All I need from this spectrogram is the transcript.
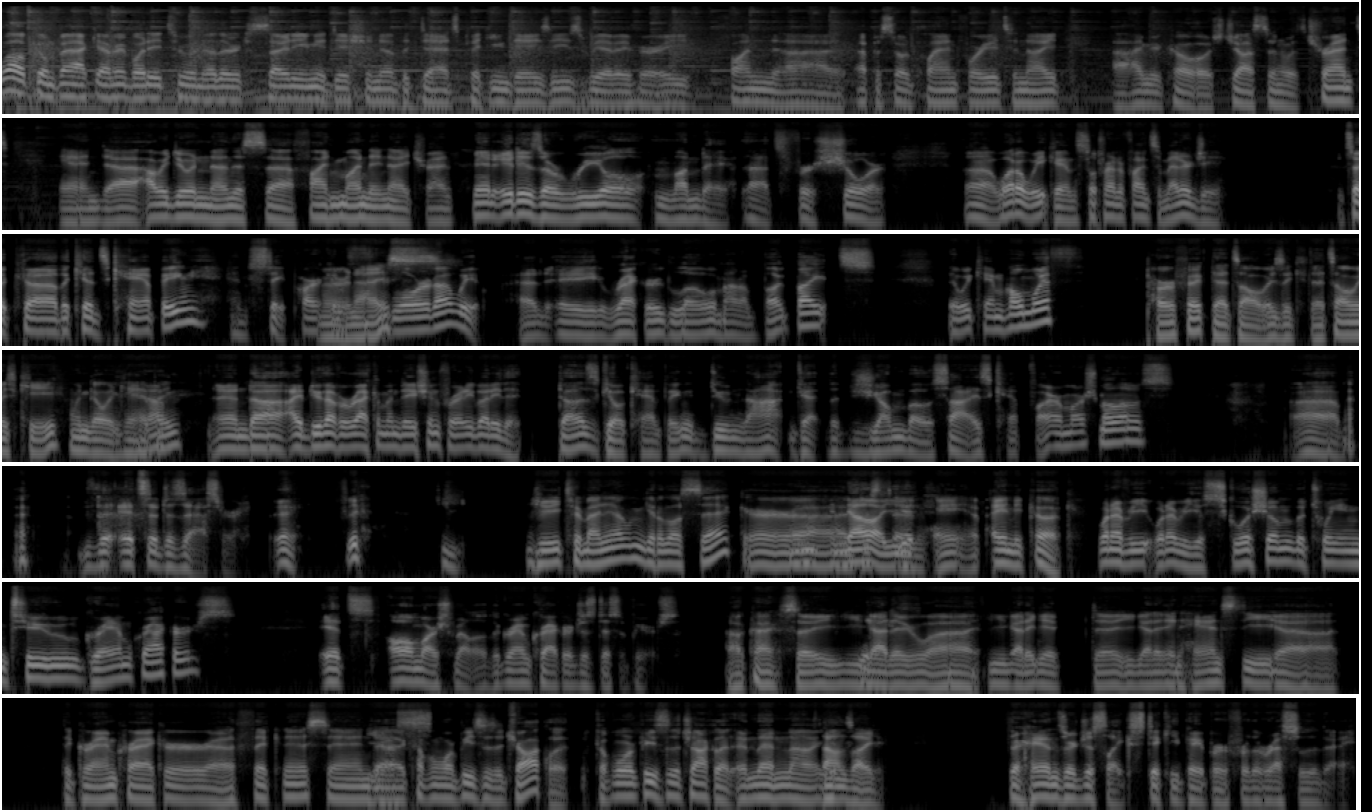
Welcome back, everybody, to another exciting edition of the Dad's Picking Daisies. We have a very fun uh, episode planned for you tonight. Uh, I'm your co-host Justin with Trent, and uh, how are we doing on this uh, fine Monday night, Trent? Man, it is a real Monday. That's for sure. Uh, what a weekend! Still trying to find some energy. We took uh, the kids camping in State Park Very in nice. Florida. We had a record low amount of bug bites that we came home with. Perfect. That's always a, that's always key when going camping. And uh, I do have a recommendation for anybody that does go camping. Do not get the jumbo size campfire marshmallows. Uh, the, it's a disaster. Eh, Did you eat too many of them? Get a little sick, or uh, No, just a you- pain, a pain to cook? Whenever you whenever you squish them between two graham crackers, it's all marshmallow. The graham cracker just disappears. Okay, so you got to uh, you got to get uh, you got to enhance the uh, the graham cracker uh, thickness and uh, a couple more pieces of chocolate. A couple more pieces of chocolate, and then uh, you- Sounds like their hands are just like sticky paper for the rest of the day.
